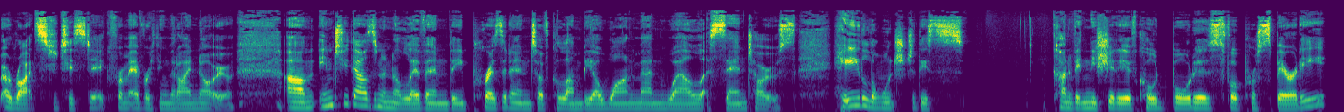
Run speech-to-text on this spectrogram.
a right statistic from everything that I know. Um, in 2011, the president of Colombia, Juan Manuel Santos, he launched this kind of initiative called Borders for Prosperity.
